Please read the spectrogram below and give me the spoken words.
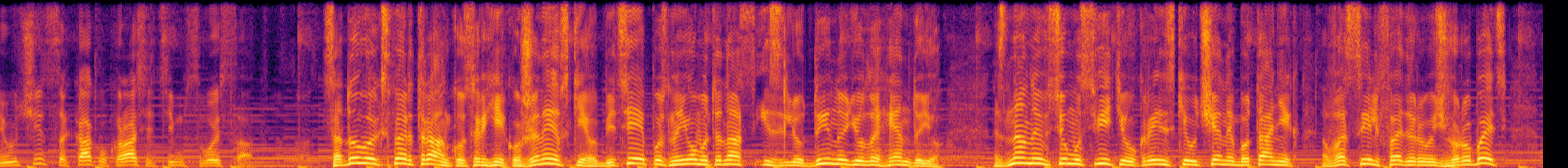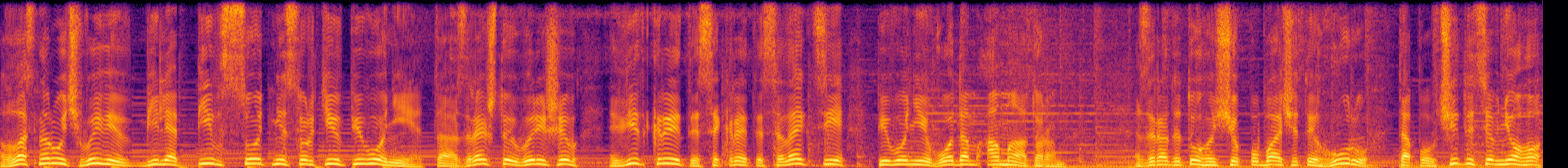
и учиться, как украсить им свой сад. Садовий експерт ранку Сергій Коженевський обіцяє познайомити нас із людиною легендою. Знаний у всьому світі український учений ботанік Василь Федорович Горобець власноруч вивів біля півсотні сортів півонії та, зрештою, вирішив відкрити секрети селекції півонії водам-аматорам. Заради того, щоб побачити гуру та повчитися в нього,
